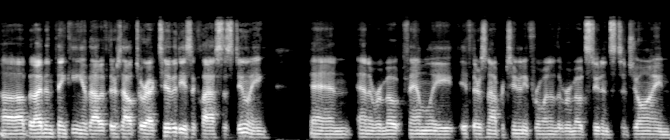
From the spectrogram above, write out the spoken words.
Uh, but I've been thinking about if there's outdoor activities a class is doing and and a remote family if there's an opportunity for one of the remote students to join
